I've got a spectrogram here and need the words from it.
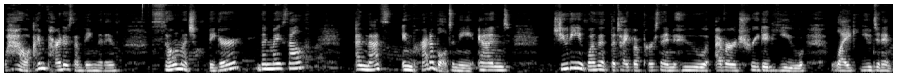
wow, I'm part of something that is so much bigger than myself. And that's incredible to me. And Judy wasn't the type of person who ever treated you like you didn't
